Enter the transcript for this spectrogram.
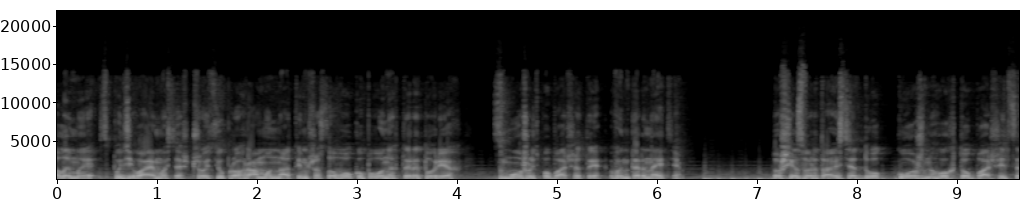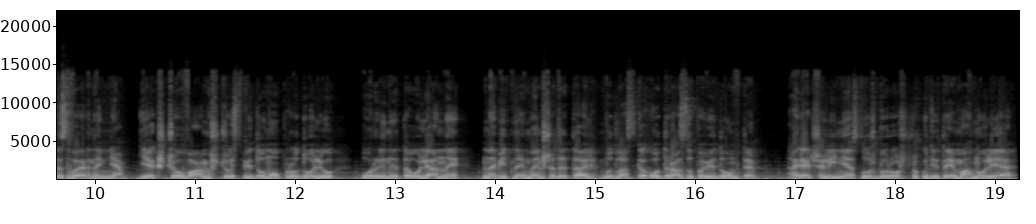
Але ми сподіваємося, що цю програму на тимчасово окупованих територіях зможуть побачити в інтернеті. Тож я звертаюся до кожного, хто бачить це звернення. Якщо вам щось відомо про долю Орини та Уляни, навіть найменша деталь, будь ласка, одразу повідомте. Гаряча лінія служби розшуку дітей Магнолія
